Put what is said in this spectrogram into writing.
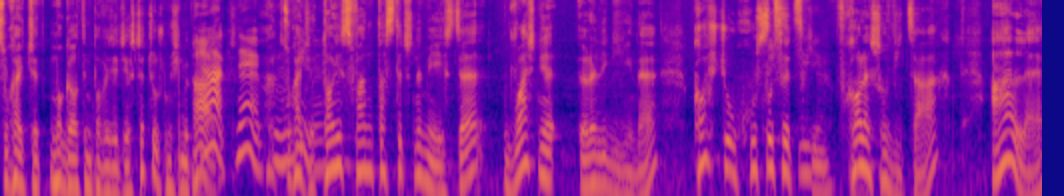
Słuchajcie, mogę o tym powiedzieć jeszcze, czy już musimy Tak, nie, Słuchajcie, mówimy. to jest fantastyczne miejsce, właśnie religijne. Kościół Husycki, Husycki. w Holeszowicach, ale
